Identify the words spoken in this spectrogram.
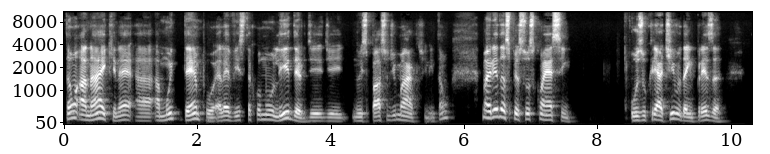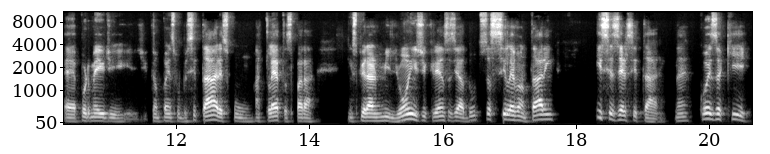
Então, a Nike, né, há, há muito tempo, ela é vista como líder de, de, no espaço de marketing. Então, a maioria das pessoas conhecem o uso criativo da empresa é, por meio de, de campanhas publicitárias com atletas para inspirar milhões de crianças e adultos a se levantarem e se exercitarem, né? Coisa que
